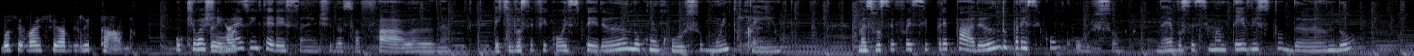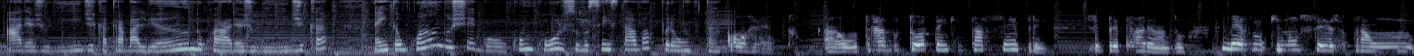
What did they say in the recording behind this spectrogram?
você vai ser habilitado. O que eu achei Bem, mais interessante da sua fala, Ana, é que você ficou esperando o concurso muito tempo, mas você foi se preparando para esse concurso, né? Você se manteve estudando área jurídica, trabalhando com a área jurídica. Né? Então, quando chegou o concurso, você estava pronta. Correto. Ah, o tradutor tem que estar sempre se preparando, mesmo que não seja para um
